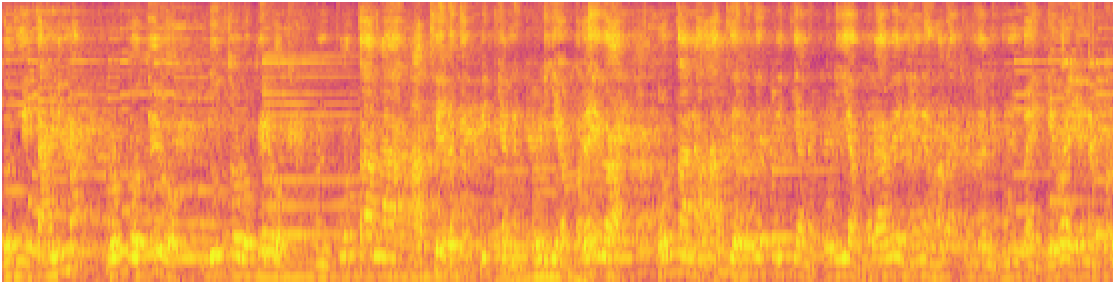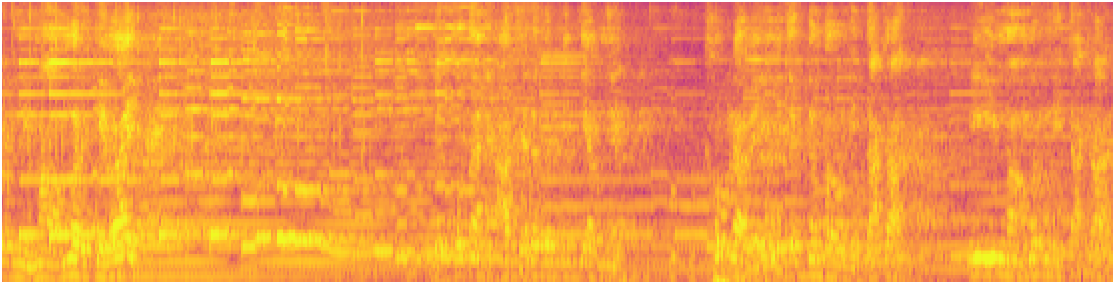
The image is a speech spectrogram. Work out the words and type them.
દૂધની તાણીમાં રોટલો ચોર્યો દૂધ ચોરો કર્યો, પણ પોતાના હાથે રગત પીત્યાને કોડિયા ભરાવ્યા. પોતાના હાથે રગત પીત્યાને કોડિયા ભરાવે ને એને હરાખડિયાની ગુણબાઈ કહેવાય, એને પરમની માં અમર કહેવાય. પોતાને હાથે રગત પીત્યાને ખવડાવે એ જગદંબાઓની તાકાત. એ માં અમરની તાકાત.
